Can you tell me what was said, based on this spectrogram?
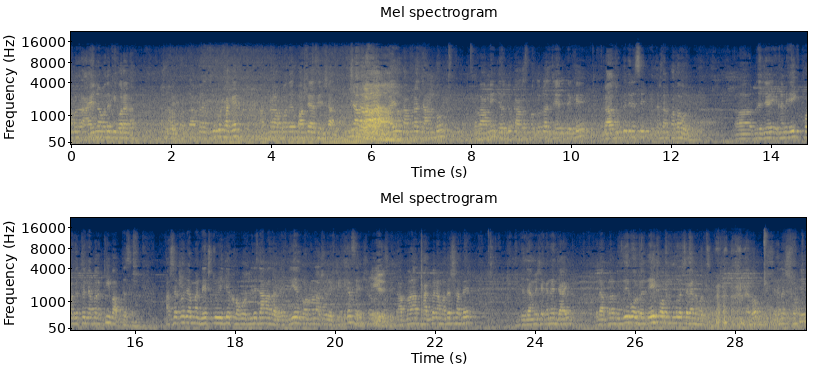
আমাদের আইন আমাদের কি করে না? আপনারা যেটুকু থাকেন আমরা আপনাদের পাশে আছি ইনশাআল্লাহ। যাই হোক আমরা জানব তবে আমি যেহেতু কাগজপত্রটা যে দেখে রাজুকে দিয়েছি তার সঙ্গে কথা বলব যে এখানে এই প্রজেক্টটা নিয়ে আপনারা কি ভাবতেছেন? আশা করি আমরা নেক্সট উইকে খবর নিলে জানা যাবে। রিয়েল ঘটনা আসলে কি ঠিক আছে? আপনারা থাকবেন আমাদের সাথে। যদি আমি সেখানে যাই তাহলে আপনারা বুঝতেই বলবেন এই প্রবলেমগুলো সেখানে হচ্ছে। এবং সেখানে সঠিক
